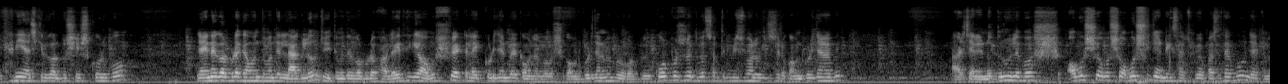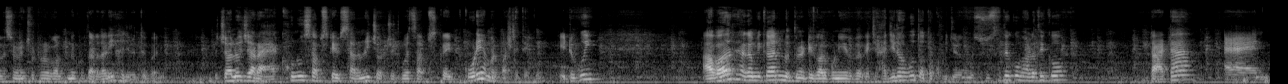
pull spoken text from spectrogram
এখানেই আজকের গল্প শেষ করব। জানি না গল্পটা কেমন তোমাদের লাগল। যদি তোমাদের গল্পটা ভালো লাগে থাকে, অবশ্যই একটা লাইক করে জানবে। কেমন লাগল, অবশ্যই কমেন্ট করে জানাবে। পুরো গল্প কোন প্রশ্ন তোমার সব থেকে বেশি ভালো হচ্ছে সেটা কমেন্ট করে জানাবে। আর চ্যানেল নতুন হলে বস, অবশ্যই অবশ্যই অবশ্যই চ্যানেলটিকে সাবস্ক্রাইব পাশে থাকুন, যাতে তোমাদের সঙ্গে ছোটো গল্প নিয়ে খুব তাড়াতাড়ি হাজির হতে পারি। তো চলো, যারা এখনও সাবস্ক্রাইব সারনি চট চট করে সাবস্ক্রাইব করে আমার পাশে থেকো। এটুকুই। আবার আগামীকাল নতুন একটি গল্প নিয়ে তোমার কাছে হাজির হব। ততক্ষণ জন্য সুস্থ থেকো, ভালো থেকো। টাটা অ্যান্ড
